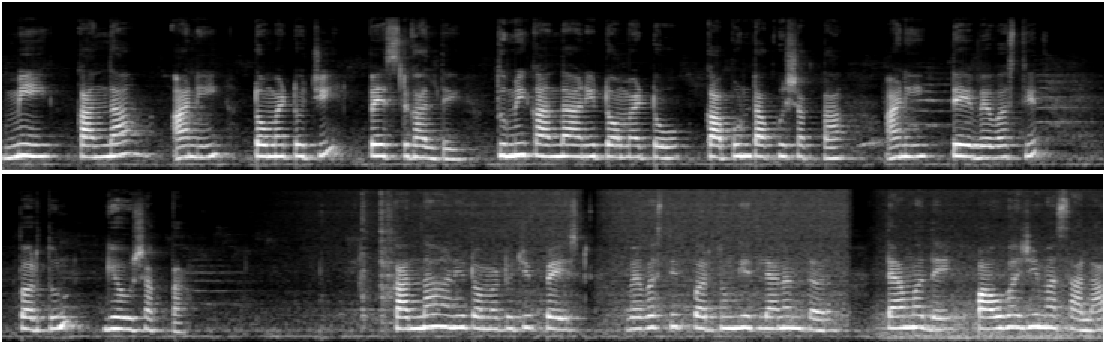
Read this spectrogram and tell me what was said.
मी कांदा आणि टोमॅटोची पेस्ट घालते. तुम्ही कांदा आणि टोमॅटो कापून टाकू शकता आणि ते व्यवस्थित परतून घेऊ शकता. कांदा आणि टोमॅटोची पेस्ट व्यवस्थित परतून घेतल्यानंतर त्यामध्ये पावभाजी मसाला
